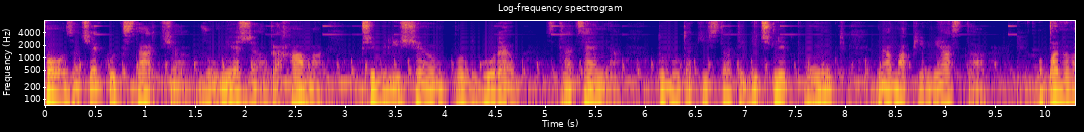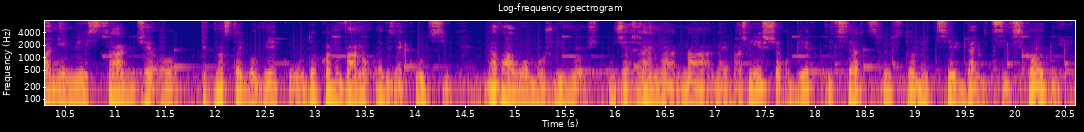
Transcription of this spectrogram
Po zaciekłych starciach żołnierze Abrahama przybili się pod górę stracenia. To był taki strategiczny punkt na mapie miasta. Opanowanie miejsca, gdzie od XV wieku dokonywano egzekucji, dawało możliwość uderzenia na najważniejsze obiekty w sercu stolicy Galicji Wschodniej.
